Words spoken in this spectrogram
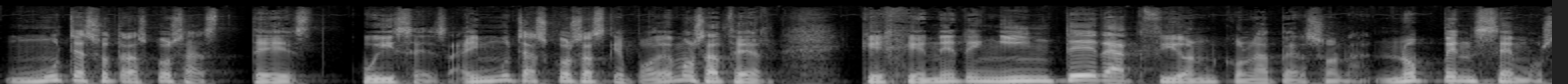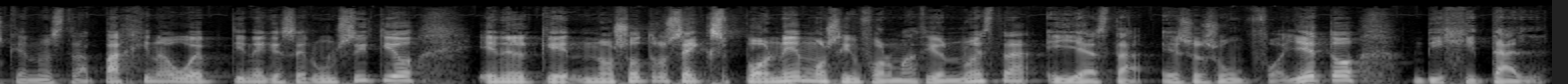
muchas otras cosas, test, quizzes. Hay muchas cosas que podemos hacer que generen interacción con la persona. No pensemos que nuestra página web tiene que ser un sitio en el que nosotros exponemos información nuestra y ya está. Eso es un folleto digital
